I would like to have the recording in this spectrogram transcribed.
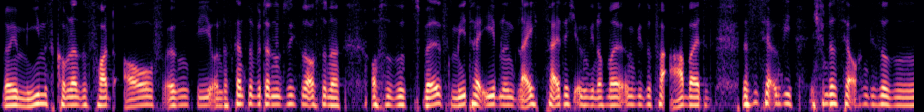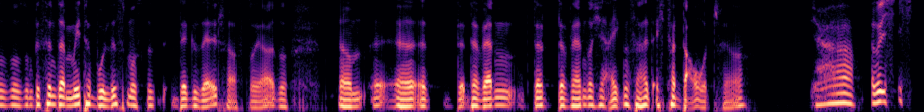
neue Memes kommen dann sofort auf irgendwie und das Ganze wird dann natürlich so auf so einer, auf so, so zwölf Meter Ebenen gleichzeitig irgendwie nochmal irgendwie so verarbeitet. Das ist ja irgendwie, ich finde das ja auch irgendwie so, so, so, so ein bisschen der Metabolismus des, der Gesellschaft, so, ja, also, ähm, äh, äh, da, da werden, da, da werden solche Ereignisse halt echt verdaut, ja. Ja, also ich, ich,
